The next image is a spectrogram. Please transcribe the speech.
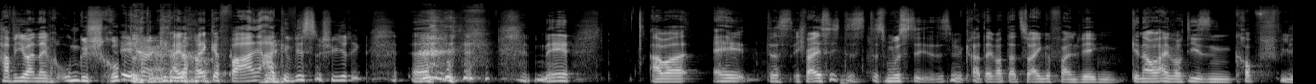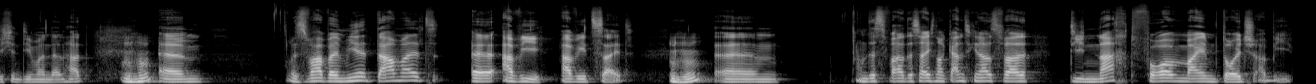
Habe jemanden einfach umgeschrubbt und Ja, bin genau. einfach weggefahren. Ja, Gewissen schwierig. Äh, nee, aber ey, das, ich weiß nicht, das, das musste, das ist mir gerade einfach dazu eingefallen, wegen genau einfach diesen Kopfspielchen, die man dann hat. Mhm. Ähm, es war bei mir damals äh, Abi, Abi-Zeit. Mhm. Ähm, und das war, das weiß ich noch ganz genau, das war die Nacht vor meinem Deutsch-Abi.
